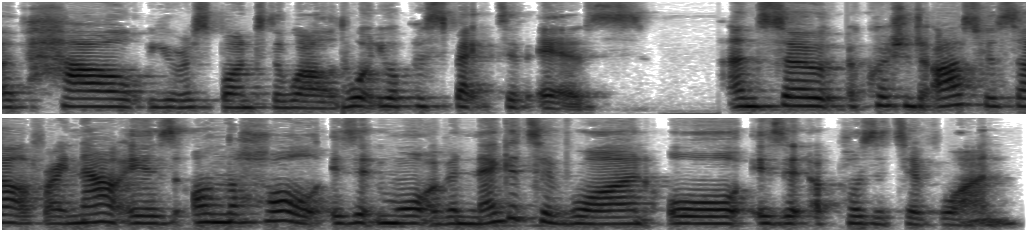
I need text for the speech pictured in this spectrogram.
of how you respond to the world, what your perspective is. And so, a question to ask yourself right now is on the whole, is it more of a negative one or is it a positive one?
